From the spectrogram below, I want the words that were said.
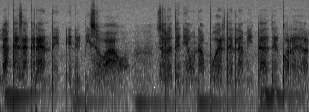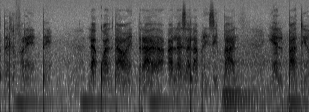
La casa grande en el piso bajo solo tenía una puerta en la mitad del corredor del frente, la cual daba entrada a la sala principal y al patio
